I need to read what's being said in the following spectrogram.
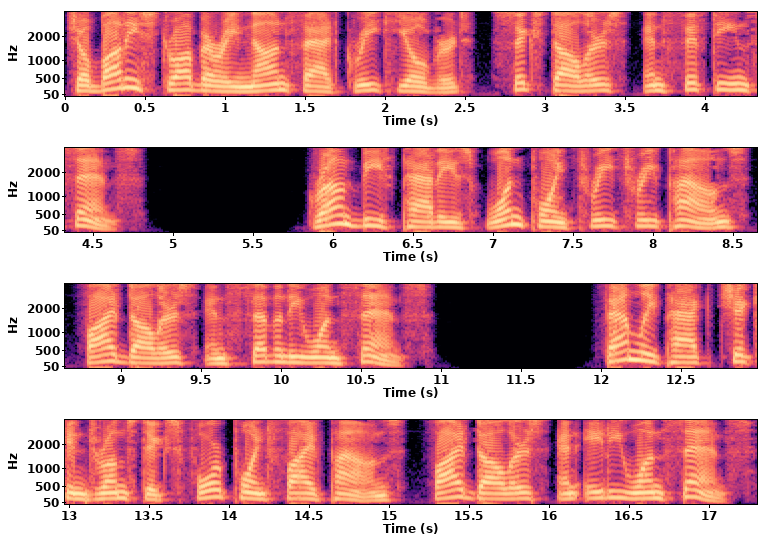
Chobani Strawberry Non-Fat Greek Yogurt, $6.15. Ground beef patties 1.33 pounds, $5.71. Family pack chicken drumsticks 4.5 pounds, $5.81.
